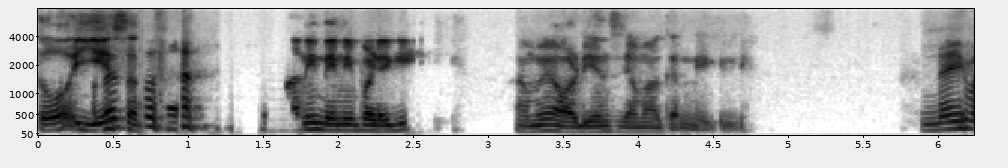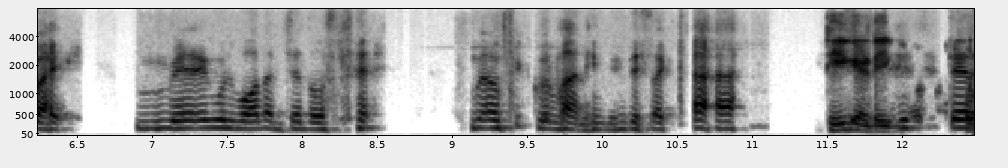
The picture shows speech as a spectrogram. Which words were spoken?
तो ये अबे तो देनी पड़ेगी हमें ऑडियंस जमा करने के लिए। नहीं भाई मेरे कुछ बहुत अच्छे दोस्त हैं। मैं उनकी कुर्बानी नहीं दे सकता। ठीक है ठीक है। तेरे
